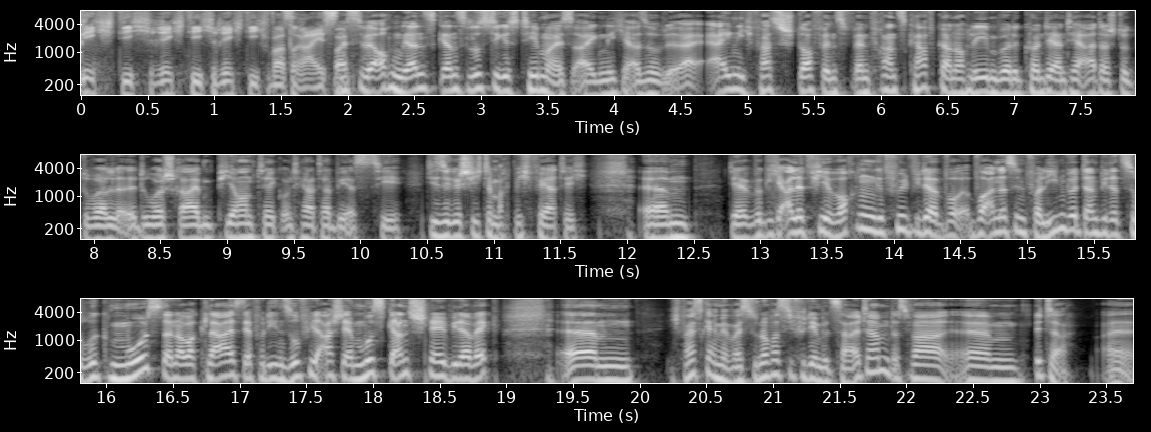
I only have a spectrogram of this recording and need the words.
richtig, richtig, richtig was reißen. Weißt du, wer auch ein ganz, ganz lustiges Thema ist eigentlich? Also äh, eigentlich fast Stoff, wenn Franz Kafka noch leben würde, könnte er ein Theaterstück drüber, äh, drüber schreiben, Piontek und Hertha BSC. Diese Geschichte macht mich fertig. Ähm, der wirklich alle vier Wochen gefühlt wieder wo, woanders hin verliehen wird, dann wieder zurück muss, dann aber klar ist, der verdient so viel Arsch, der muss ganz schnell wieder weg. Ähm, ich weiß gar nicht mehr, weißt du noch, was sie für den bezahlt haben? Das war ähm, bitter. Äh,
